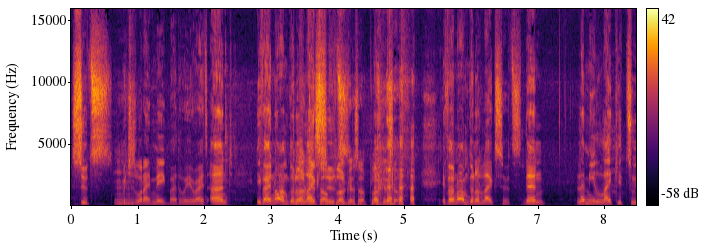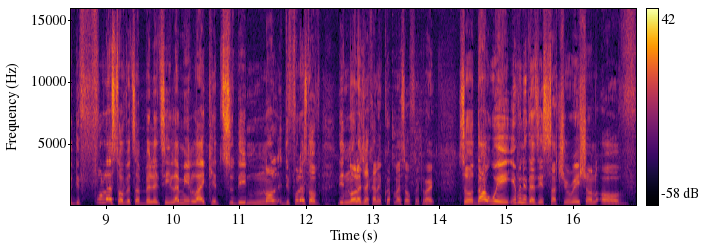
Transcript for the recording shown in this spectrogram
suits, which Mhm. is what I make, by the way, right? And if I know I'm gonna Plug like yourself. suits, Plug yourself. Plug yourself. if I know I'm gonna like suits, then let me like it to the fullest of its ability. Let me like it to the knowl- the fullest of the knowledge I can equip myself with, right? So that way, even if there's a saturation of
